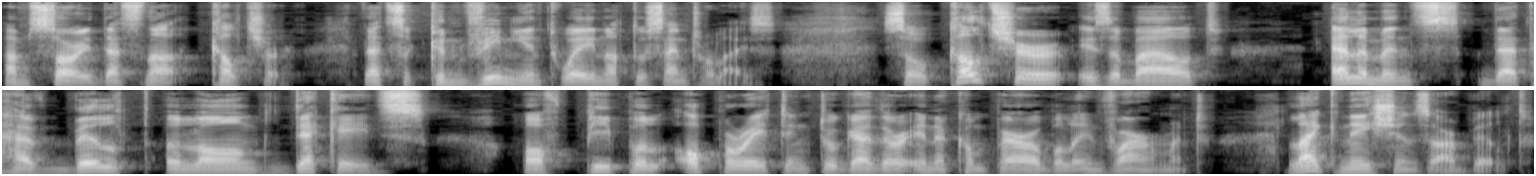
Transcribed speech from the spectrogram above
I'm sorry, that's not culture. That's a convenient way not to centralize. So culture is about elements that have built along decades of people operating together in a comparable environment, like nations are built.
